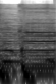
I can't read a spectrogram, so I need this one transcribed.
是个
